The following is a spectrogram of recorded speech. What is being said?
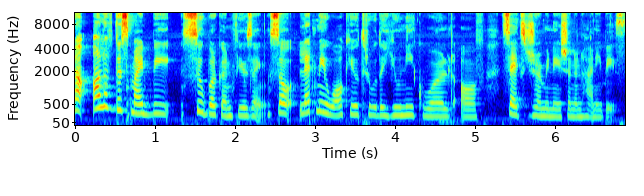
Now, all of this might be super confusing, so let me walk you through the unique world of sex determination in honeybees.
